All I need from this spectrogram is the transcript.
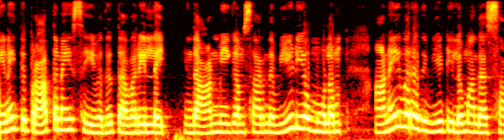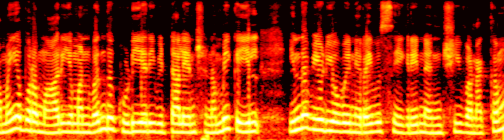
நினைத்து பிரார்த்தனை செய்வது தவறில்லை. இந்த ஆன்மீகம் சார்ந்த வீடியோ மூலம் அனைவரது வீட்டிலும் அந்த சமயபுரம் மாரியம்மன் வந்து குடியேறிவிட்டாள் என்ற நம்பிக்கையில் இந்த வீடியோவை நிறைவு செய்கிறேன். நன்றி வணக்கம்.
